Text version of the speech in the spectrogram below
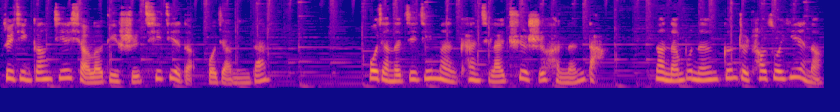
最近刚揭晓了第十七届的获奖名单。获奖的基金们看起来确实很能打，那能不能跟着抄作业呢？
